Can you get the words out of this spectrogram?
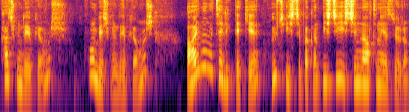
kaç günde yapıyormuş? 15 günde yapıyormuş. Aynı nitelikteki 3 işçi bakın işçiyi işçinin altına yazıyorum.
